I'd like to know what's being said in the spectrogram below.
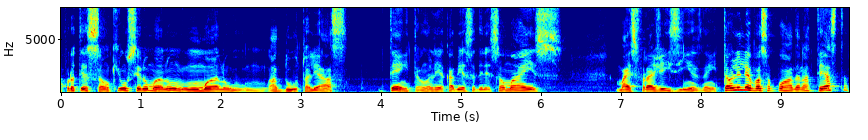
proteção que um ser humano, um humano, um adulto, aliás, tem. Então ali a cabeça dele são mais mais fragilzinhas, né? Então ele levou essa porrada na testa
